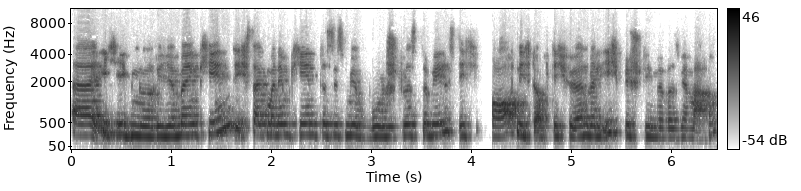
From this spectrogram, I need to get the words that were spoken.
äh, ich ignoriere mein Kind, ich sage meinem Kind, das ist mir wurscht, was du willst, ich brauche nicht auf dich hören, weil ich bestimme, was wir machen.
